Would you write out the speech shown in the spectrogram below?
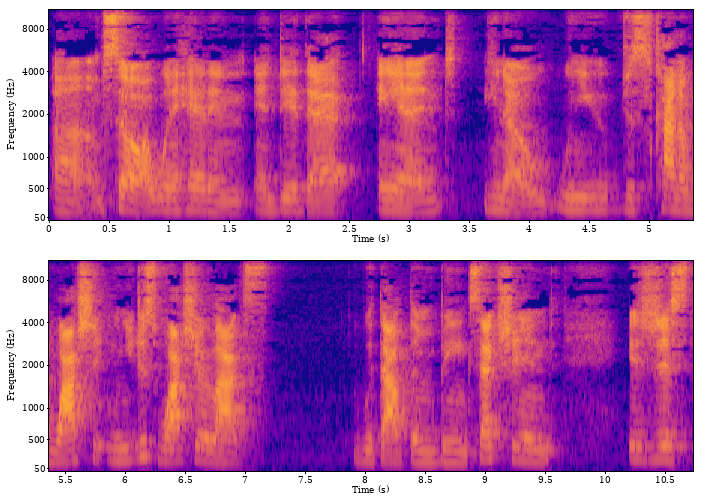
Um, so I went ahead and, and did that. And, you know, when you just kind of wash it, when you just wash your locks without them being sectioned, it's just,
